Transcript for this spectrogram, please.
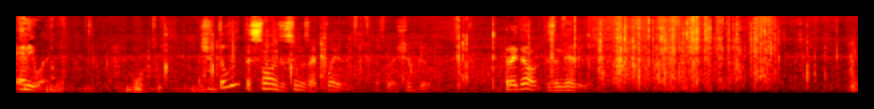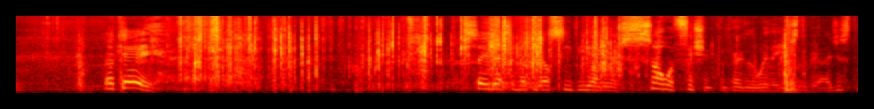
anyway, I should delete the songs as soon as I play them. That's what I should do. But I don't because I'm an idiot. Okay. Say this about the LCBO, they are so efficient compared to the way they used to be. I just.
